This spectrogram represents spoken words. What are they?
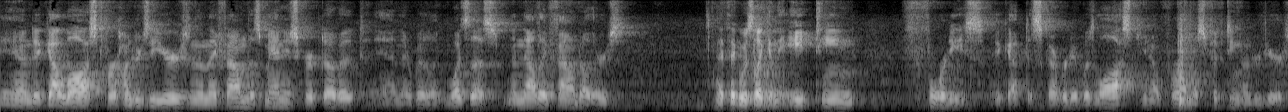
and it got lost for hundreds of years, and then they found this manuscript of it, and they were like, what's this? And now they found others. I think it was like in the 1840s it got discovered. It was lost, you know, for almost 1,500 years.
